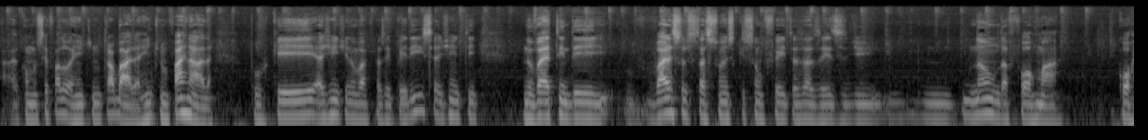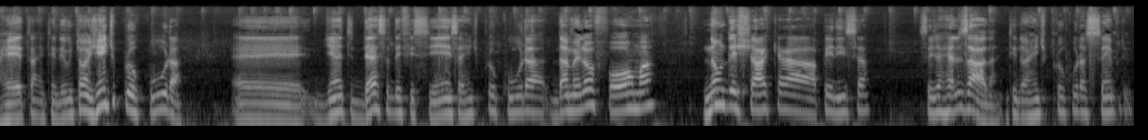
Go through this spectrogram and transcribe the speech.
ah, como você falou, a gente não trabalha, a gente não faz nada, porque a gente não vai fazer perícia, a gente não vai atender várias solicitações que são feitas às vezes de não da forma correta, entendeu? Então a gente procura é, diante dessa deficiência, a gente procura da melhor forma não deixar que a perícia seja realizada, entendeu? A gente procura sempre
